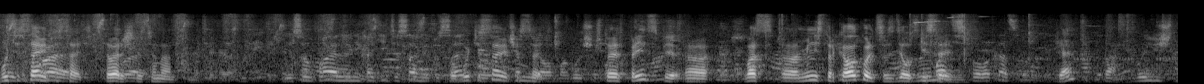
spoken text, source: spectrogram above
будете сами правильно. писать, товарищ лейтенант. Если вы правильно не хотите сами писать, Вы будете сами писать. я могу еще Что, в принципе, э, вас э, министр Колокольцев сделал занимаетесь провокацией. Да? Вы лично.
